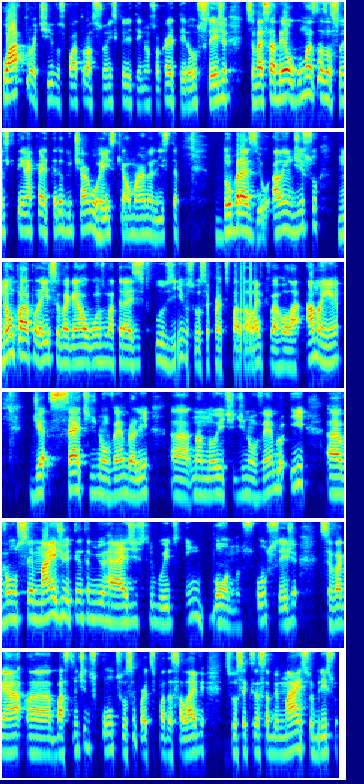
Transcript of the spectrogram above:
quatro ativos, quatro ações que ele tem na sua carteira. Ou seja, você vai saber algumas das ações que tem na carteira do Thiago Reis, que é o maior analista do Brasil. Além disso, não para por aí, você vai ganhar alguns materiais exclusivos se você participar da live que vai rolar amanhã dia 7 de novembro, ali uh, na noite de novembro, e uh, vão ser mais de 80 mil reais distribuídos em bônus, ou seja, você vai ganhar uh, bastante desconto se você participar dessa live. Se você quiser saber mais sobre isso,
